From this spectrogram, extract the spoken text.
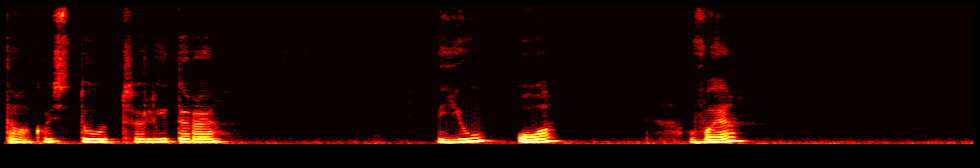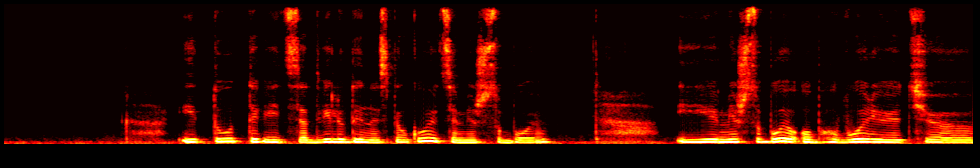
Так, ось тут літери Ю, О, В. І тут, дивіться, дві людини спілкуються між собою і між собою обговорюють е,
